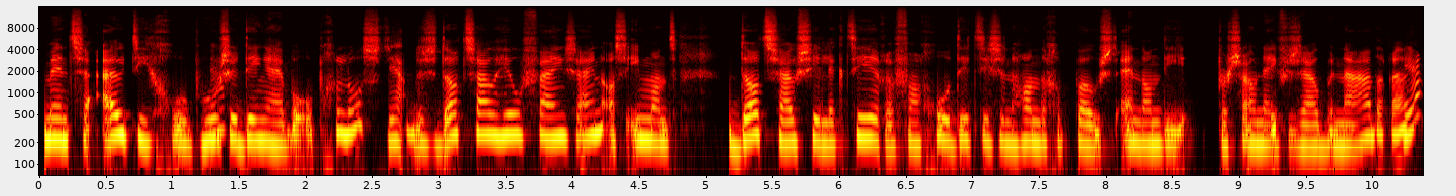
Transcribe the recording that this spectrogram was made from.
mensen uit die groep hoe Ja. ze dingen hebben opgelost. Ja. Dus dat zou heel fijn zijn als iemand dat zou selecteren van goh, dit is een handige post en dan die persoon even zou benaderen. Ja.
